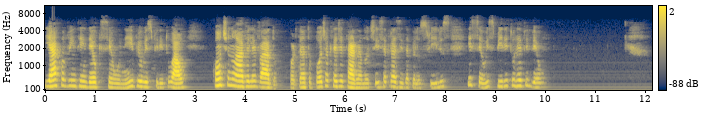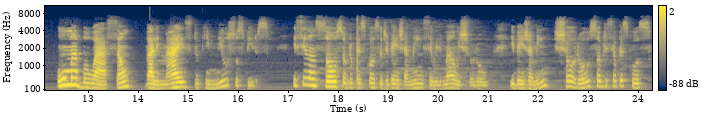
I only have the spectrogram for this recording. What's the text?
Yaakov entendeu que seu nível espiritual continuava elevado, Portanto, pôde acreditar na notícia trazida pelos filhos e seu espírito reviveu. Uma boa ação vale mais do que mil suspiros. E se lançou sobre o pescoço de Benjamim, seu irmão, e chorou. E Benjamim chorou sobre seu pescoço.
